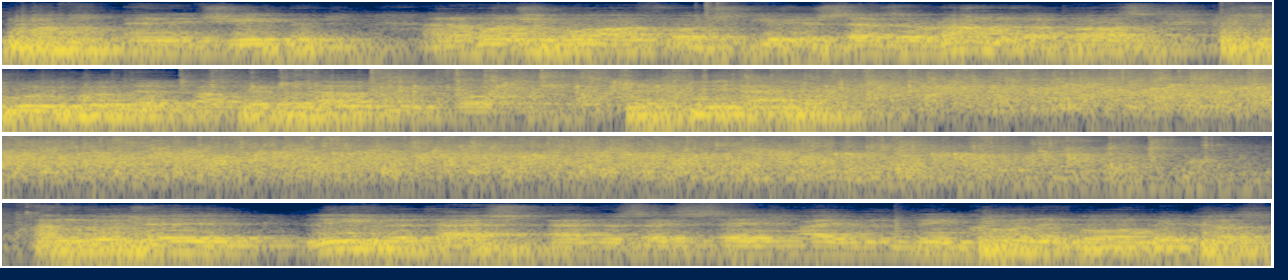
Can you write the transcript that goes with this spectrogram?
What an achievement. And I want you all, folks, to give yourselves a round of applause because we wouldn't have got there without you, folks. that. I'm going to leave it at that, and as I said, I will be coming and going because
